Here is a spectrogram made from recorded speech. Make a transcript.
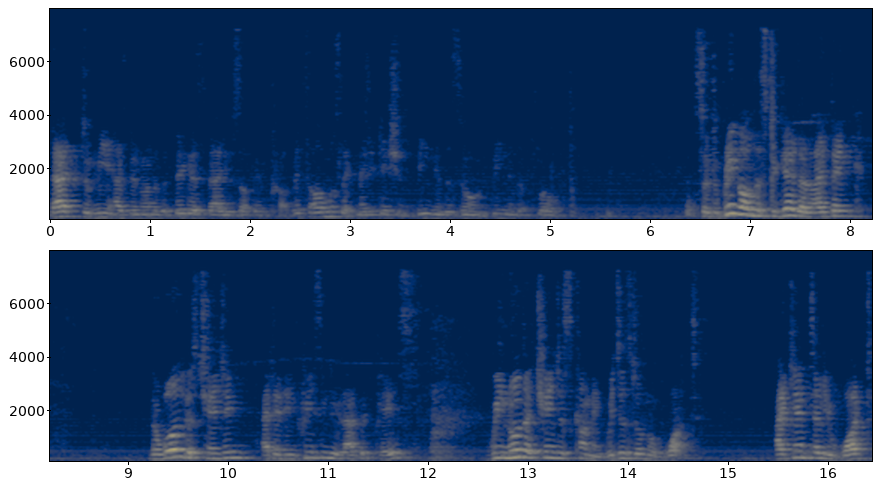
That to me has been one of the biggest values of improv. It's almost like meditation, being in the zone, being in the flow. So to bring all this together, I think the world is changing at an increasingly rapid pace. We know that change is coming, we just don't know what. I can't tell you what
